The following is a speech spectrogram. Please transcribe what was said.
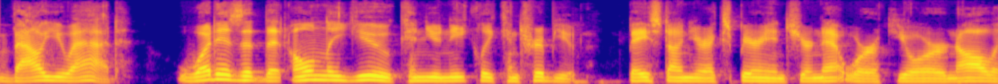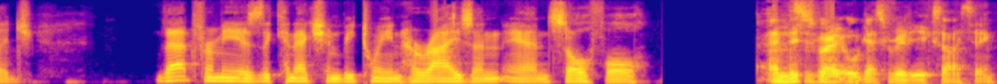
value add? What is it that only you can uniquely contribute based on your experience, your network, your knowledge? That for me is the connection between Horizon and Soulful. And this is where it all gets really exciting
